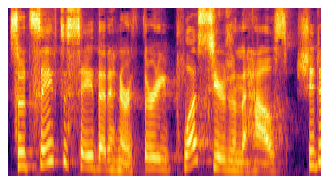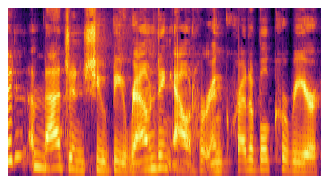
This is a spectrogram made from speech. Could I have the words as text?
So it's safe to say that in her 30 plus years in the House, she didn't imagine she would be rounding out her incredible career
